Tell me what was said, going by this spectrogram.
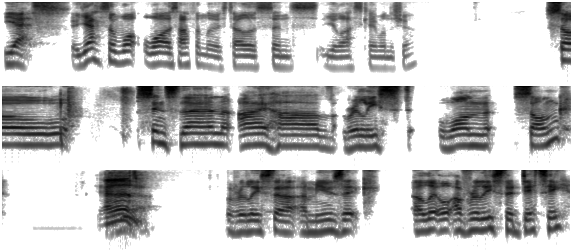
Yes. Yes. So what what has happened, Lewis? Tell us since you last came on the show. So since then, I have released one song. Yeah. I've released a, a music, a little. I've released a ditty.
